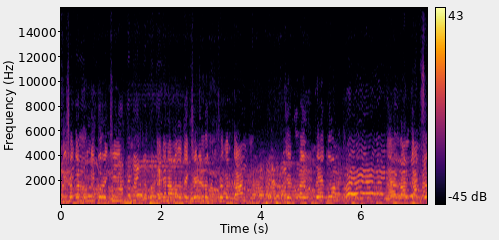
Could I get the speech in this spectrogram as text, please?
কৃষকের লুঙ্গি পরেছি এখানে আমাদের দেখছেন এলো কৃষকের গান যে ডুলাই উঠবে এখন লাল গামছা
